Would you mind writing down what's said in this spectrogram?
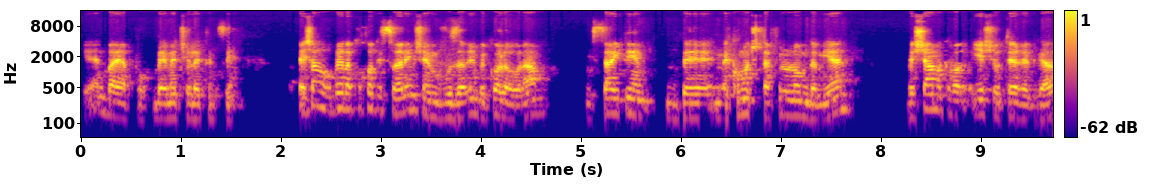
כי אין בעיה פה באמת של latency. יש לנו הרבה לקוחות ישראלים שהם מבוזרים בכל העולם, עם site-ים במקומות שאתה אפילו לא מדמיין, ושם כבר יש יותר אתגר,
